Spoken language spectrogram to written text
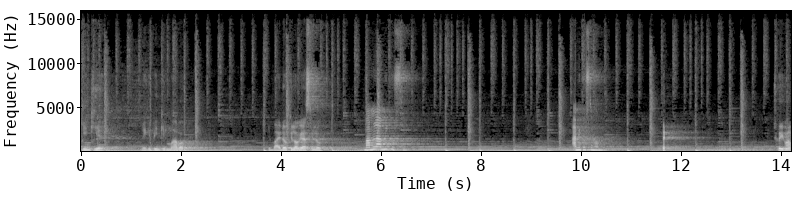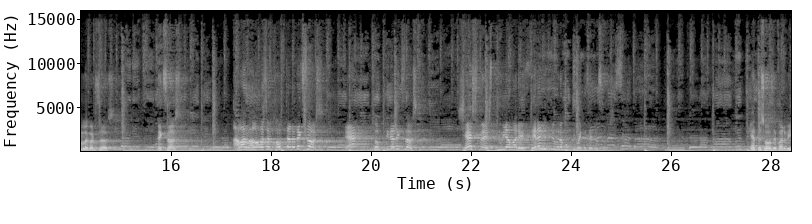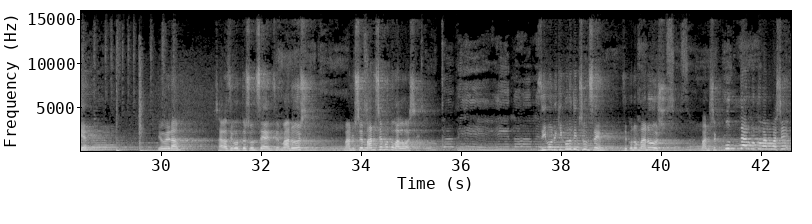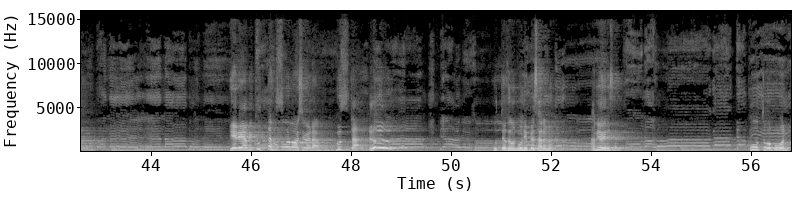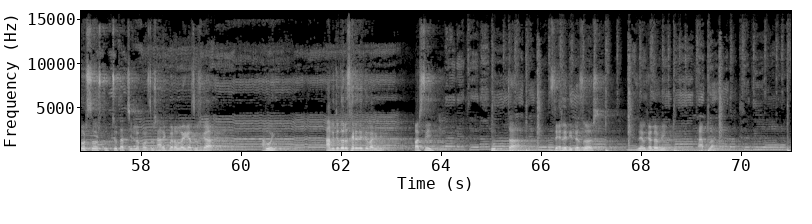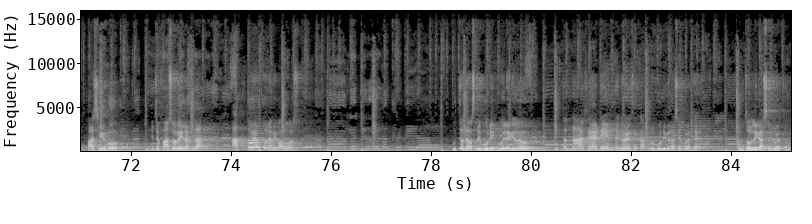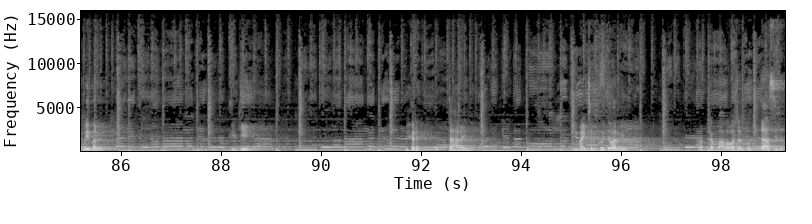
পিঙ্কি এ? নাকি পিঙ্কির মা বাবা? এই বাইরেও কি লগে আসছিল মামলা আমি করছি। আমি করছি মামলা। তুই মামলা করছস? দেখছস? আমার ভালোবাসার ক্ষমতাটা দেখছস? হ্যাঁ? শক্তিটা দেখছস? শেষ মেশ তুই আমার জেলের ভিতরে করে মুক্তি পাইতে চাইতেছস এত সহজে পারবি হ্যাঁ? ম্যাডাম, সারা জীবন তো শুনছেন যে মানুষ মানুষের মানুষের মতো ভালোবাসে। জীবনে কি কোনোদিন শুনছেন যে কোনো মানুষ মানুষের কুত্তার মতো ভালোবাসে? কে রে আমি কুত্তা মতো ভালোবাসি, ম্যাডাম, কুত্তা। কুত্তা যেমন মনিবরে ছাড়ে না, আমিও হেরে ছাড়ি কত অপমান করছস তুচ্ছ তাচ্ছিল্য করছস আরেক বেড়া হয়ে গেছিস গা। কই? আমি তো তোরা ছেড়ে দিতে পারিনি। পারছি? কুত্তা, জেলে দিতেছস। জেল খাটাবি। কাতলা ফাঁসি হইব? আচ্ছা ফাঁসও নিলাম যা। আত্মহয়েও তোর আমি ভালোবাসি। কুত্তা দেওয়াস নেই, মনিব মরে গেল। কুত্তা না খায় টেন টেন হয়েছে তারপরে মনিবের আসে বয়ে খায় আমি তোর লেগে আসে বয়ে খাব বুঝই পারবে? কি তাহারাই না। তুই মাইন্ড সেট কইতে পারবি? ভাবটা ভালোবাসার কুত্তা আছিল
